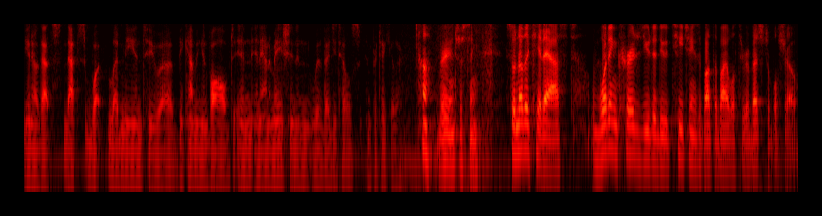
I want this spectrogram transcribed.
you know, that's that's what led me into uh, becoming involved in, in animation and with VeggieTales in particular. Huh, very interesting. So another kid asked, "What encouraged you to do teachings about the Bible through a vegetable show?"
